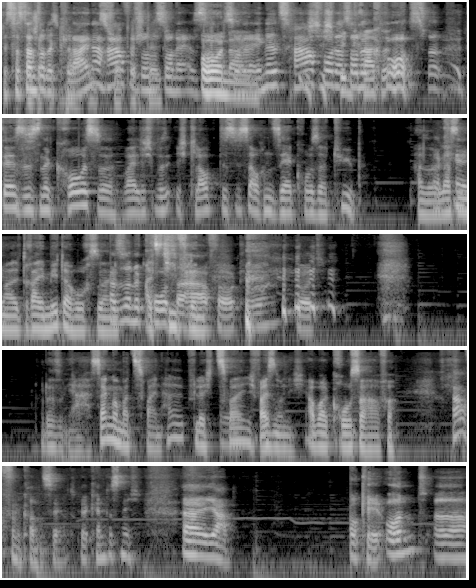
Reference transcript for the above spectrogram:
Ist das dann Ich so eine das kleine Harfe, so, so eine, so, Oh so eine. Engelsharfe Ich- ich oder so eine gerade- große? Das ist eine große, weil ich, muss- ich glaube, das ist auch ein sehr großer Typ. Also Okay. lass ihn mal drei Meter hoch sein. Also so eine große. Harfe, okay. Gut. Oder so. Ja, sagen wir mal zweieinhalb, vielleicht zwei. Ich weiß noch nicht. Aber große Harfe. Harfenkonzert, wer kennt es nicht? Äh, ja. Okay, und äh,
